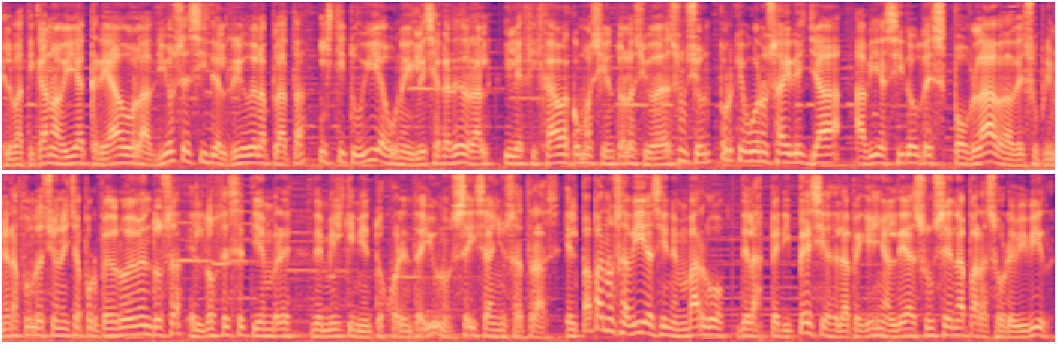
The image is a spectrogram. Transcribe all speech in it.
el Vaticano había creado la diócesis del Río de la Plata instituía una iglesia catedral y le fijaba como asiento a la ciudad de Asunción porque Buenos Aires ya había sido despoblada de su primera fundación hecha por Pedro de Mendoza el 2 de septiembre de 1541, seis años atrás. El Papa no sabía, sin embargo, de las peripecias de la pequeña aldea asuncena para sobrevivir.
